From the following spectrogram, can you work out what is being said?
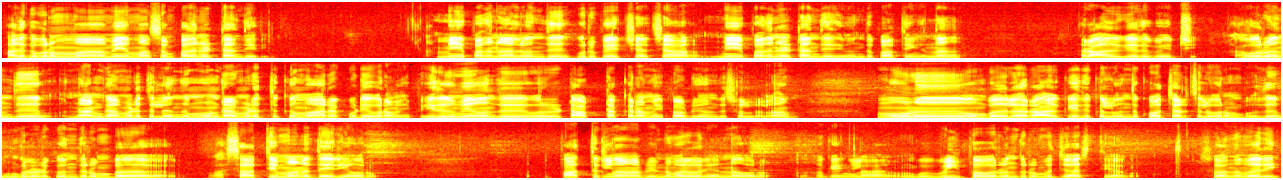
அதுக்கப்புறம் மா- மே மாதம் பதினெட்டாம் தேதி. மே பதினாலு வந்து குரு பயிற்சி ஆச்சா? மே பதினெட்டாம் தேதி வந்து பார்த்திங்கன்னா ராகு கேது பயிற்சி. அவர் வந்து நான்காம் இடத்துலேருந்து மூன்றாம் இடத்துக்கு மாறக்கூடிய ஒரு அமைப்பு. இதுவுமே வந்து ஒரு டாப் டக்கர் அமைப்பு அப்படின்னு வந்து சொல்லலாம். மூணு ஒம்பதில் ராகு கேதுக்கள் வந்து கோச்சாரத்தில் வரும்போது உங்களுக்கு வந்து ரொம்ப அசாத்தியமான தைரியம் வரும். பார்த்துக்கலாம் அப்படின்ற மாதிரி ஒரு எண்ணம் வரும். ஓகேங்களா? உங்கள் வில் பவர் வந்து ரொம்ப ஜாஸ்தியாகும் ஸோ அந்த மாதிரி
